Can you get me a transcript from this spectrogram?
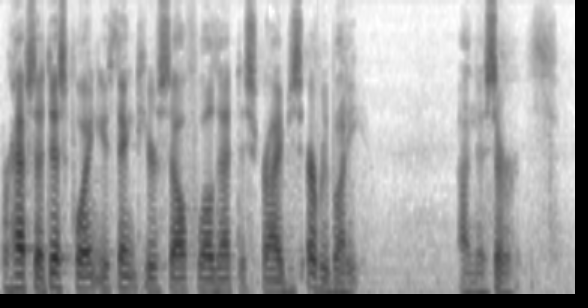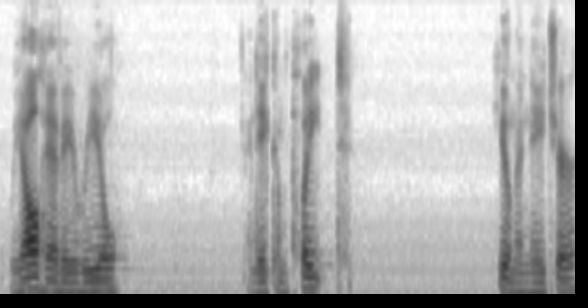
Perhaps at this point you think to yourself, well, that describes everybody on this earth. We all have a real and a complete human nature.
